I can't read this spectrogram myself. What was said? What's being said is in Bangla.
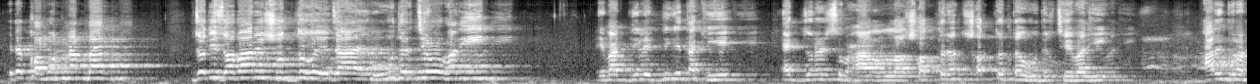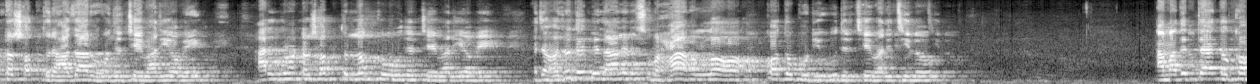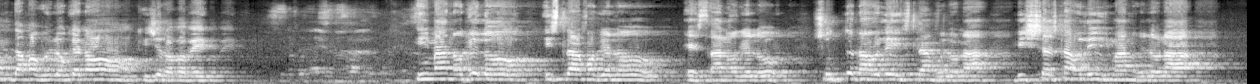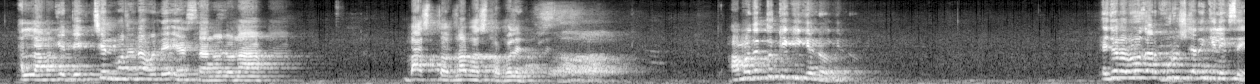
এটা কমন নাম্বার যদি জবানে শুদ্ধ হয়ে যায়, উহুদের চেয়েও ভারী। এবার দিলের দিকে তাকিয়ে একজনের সুবহানাল্লাহ, সত্তর, সত্তরটা উহুদের চেয়ে ভারী। আরেকজনটা সত্তর হাজার উহুদের চেয়ে ভারী হবে। আরেকজনটা সত্তর লক্ষ উহুদের চেয়ে ভারী হবে। আচ্ছা হজরত বেলালের সুবহানাল্লাহ কত কোটি উহুদের চেয়ে ভারী ছিল? আমাদেরটা এত কম দামা হইল কেন? কিসের অভাবে? ইমানও গেল ইসলামও গেল এহসানও গেল। শুদ্ধ না হলে ইসলাম হলো না, বিশ্বাস না হলে ইমান হলো না। আল্লাহ আমাকে দেখছেন মনে না হলে এহসান হলো না। বাস্তব না বাস্তব, বলেন। আমাদের তো কি কি গেল? এই জন্য রোজার পুরস্কারে কি লিখছে?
